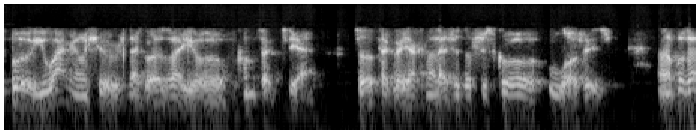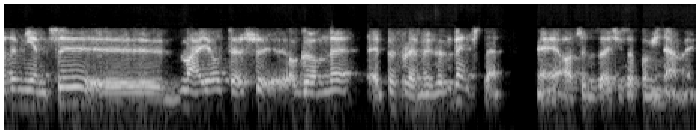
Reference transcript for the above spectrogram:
spór i łamią się różnego rodzaju koncepcje co do tego, jak należy to wszystko ułożyć. No, poza tym Niemcy mają też ogromne problemy wewnętrzne, o czym zaś zapominamy.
